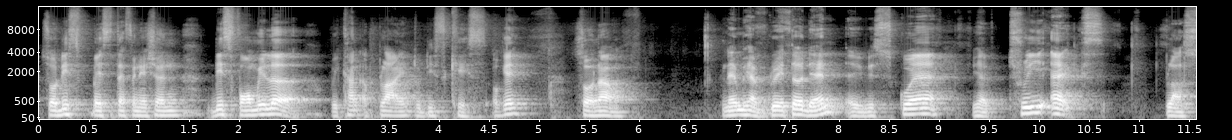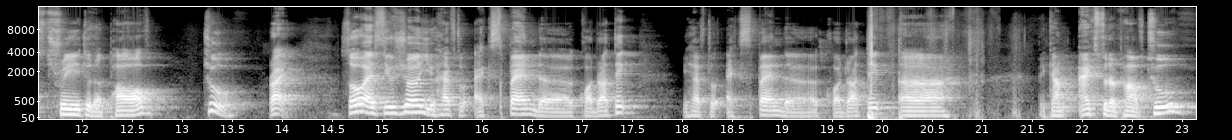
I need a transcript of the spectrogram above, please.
So this base definition, this formula, we can't apply to this case, okay? So now, then we have greater than, if we square, we have 3x plus 3 to the power of 2, right? So as usual, you have to expand the quadratic. You have to expand the quadratic, uh, become x to the power of 2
